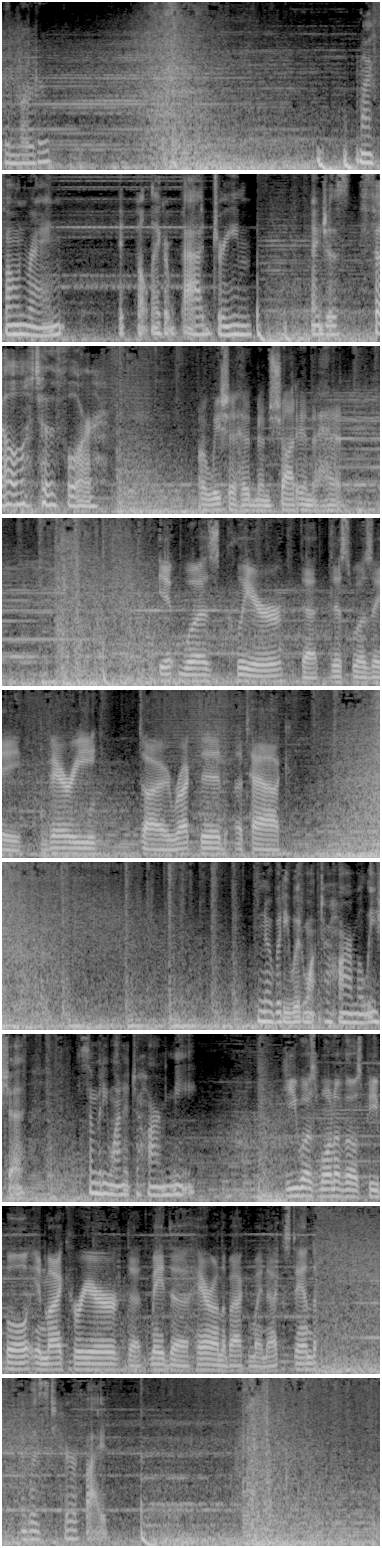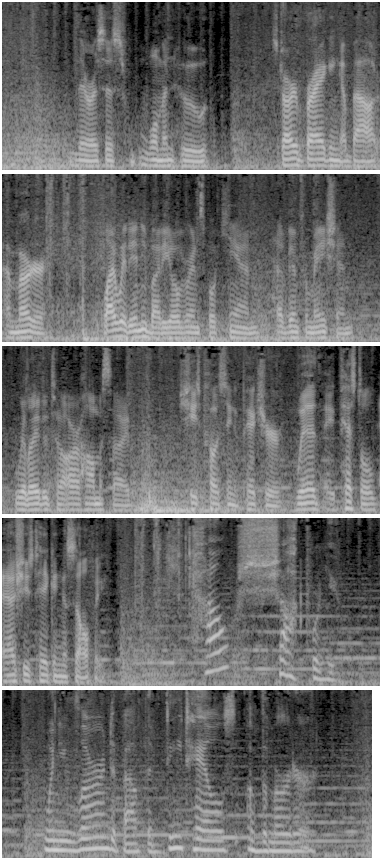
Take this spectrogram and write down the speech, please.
been murdered? My phone rang. It felt like a bad dream. I just fell to the floor. Alicia had been shot in the head. It was clear that this was a very directed attack. Nobody would want to harm Alicia. Somebody wanted to harm me. He was one of those people in my career that made the hair on the back of my neck stand up. I was terrified. There was this woman who started bragging about a murder. Why would anybody over in Spokane have information related to our homicide? She's posting a picture with a pistol as she's taking a selfie. How shocked were you when you learned about the details of the murder?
